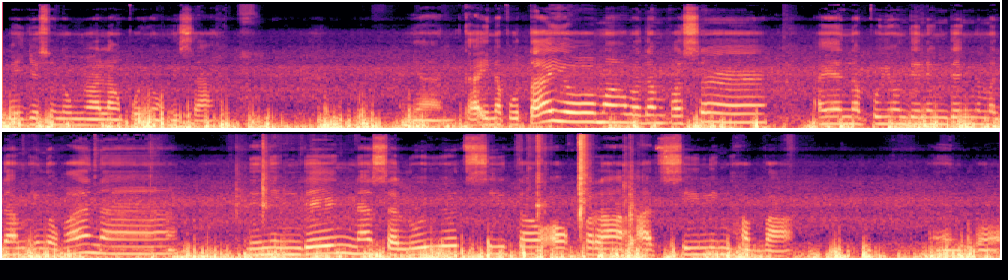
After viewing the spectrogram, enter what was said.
Medyo sunog nga lang po yung isa. Ayan. Kain na po tayo mga madam ko sir. Ayan na po yung dinengdeng na Madam Ilocana. Dinengdeng na saluyot, sitaw, okra at siling haba. Ayan po.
